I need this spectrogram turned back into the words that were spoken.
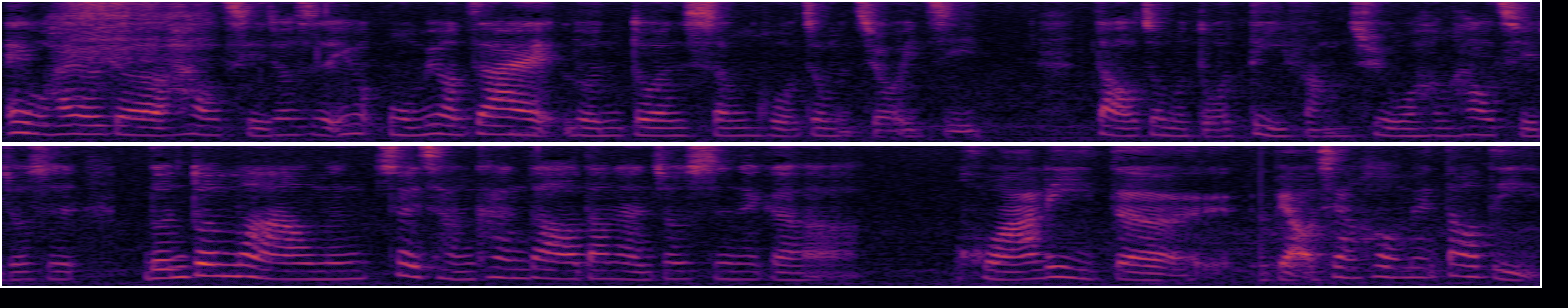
哎、欸，我还有一个好奇，就是因为我没有在伦敦生活这么久，以及到这么多地方去，我很好奇，就是伦敦嘛，我们最常看到，当然就是那个。华丽的表象后面，到底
